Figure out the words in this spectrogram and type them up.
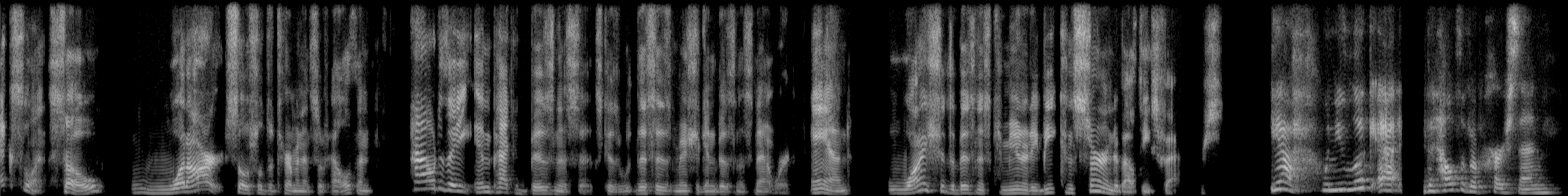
Excellent. So, what are social determinants of health and how do they impact businesses? Because this is Michigan Business Network. And why should the business community be concerned about these factors? Yeah, when you look at the health of a person,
